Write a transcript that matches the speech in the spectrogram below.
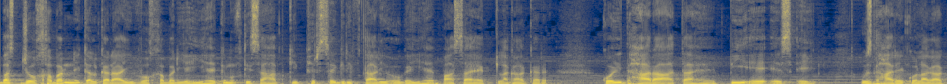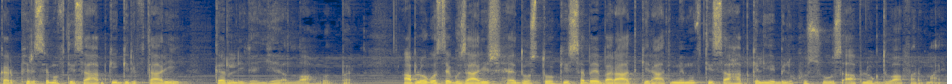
बस जो खबर निकल कर आई, वो खबर यही है कि मुफ्ती साहब की फिर से गिरफ़्तारी हो गई है, पासा एक्ट लगाकर। कोई धारा आता है पी ए एस ए उस धारे को लगाकर फिर से मुफ्ती साहब की गिरफ़्तारी कर ली गई है। अल्लाह अकबर। आप लोगों से गुजारिश है दोस्तों कि सब बारात की रात में मुफ्ती साहब के लिए बिलखसूस आप लोग दुआ फरमाएँ।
